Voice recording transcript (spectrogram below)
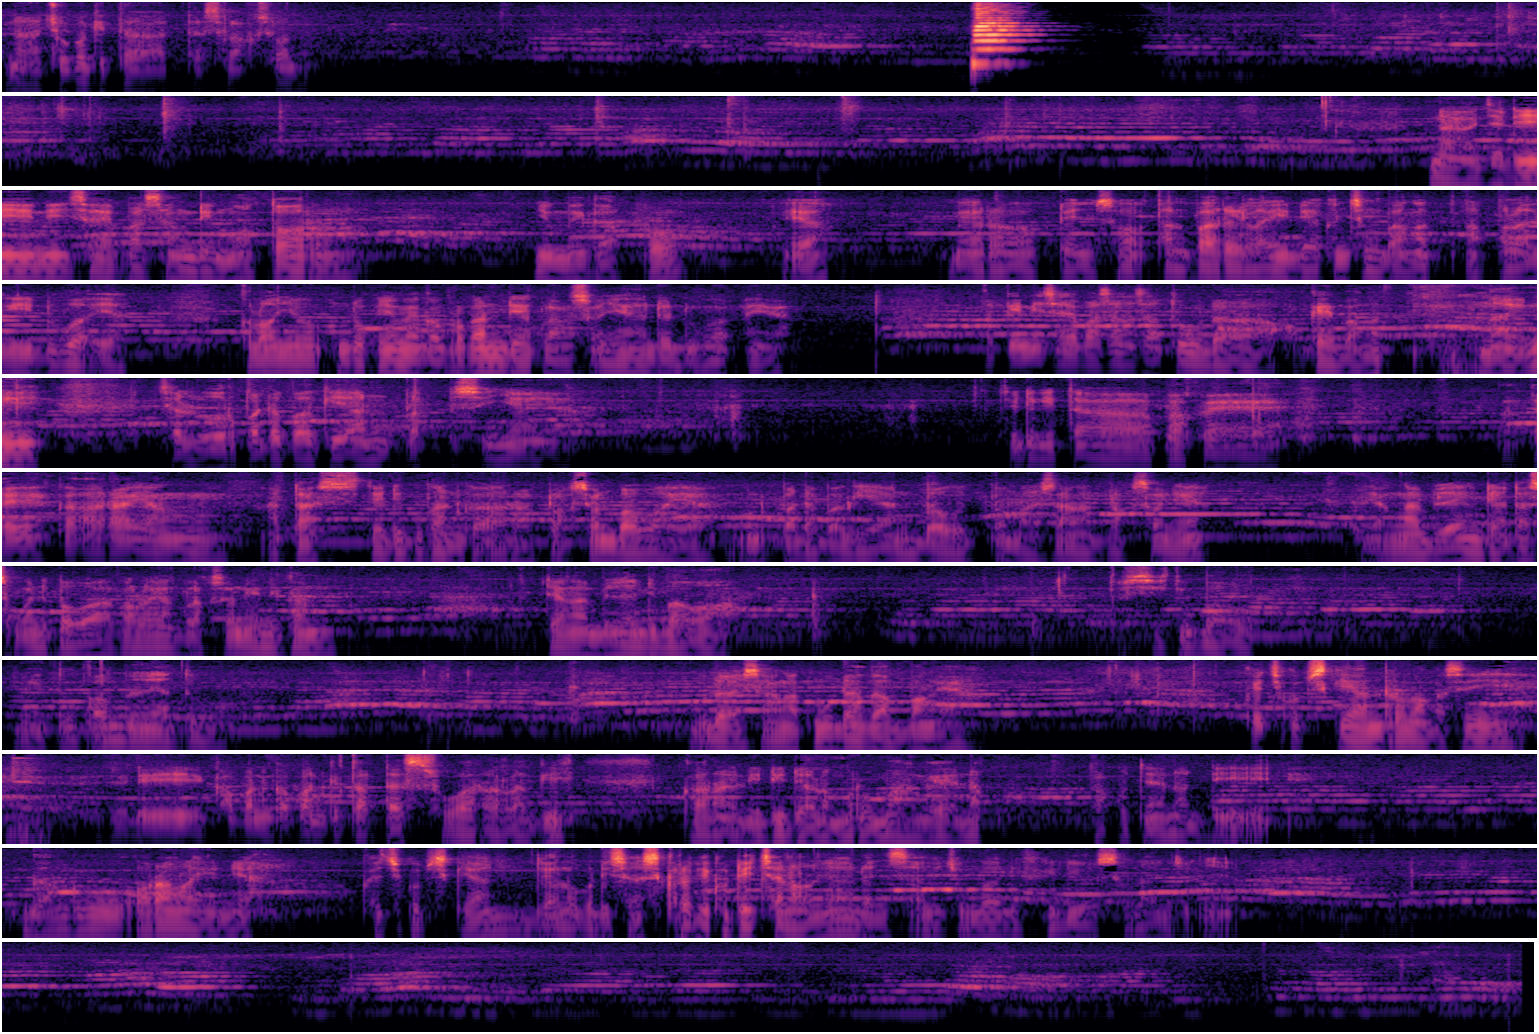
nah coba kita tes klakson Nah, jadi ini saya pasang di motor New Mega Pro ya. Merek Denso tanpa relay dia kenceng banget apalagi dua ya. Kalau untuk New Mega Pro kan dia klaksonnya ada dua ya. Tapi ini saya pasang satu udah oke okay banget. Nah, ini jalur pada bagian plat besinya ya. Jadi kita pakai pakai ke arah yang atas. Jadi bukan ke arah klakson bawah ya untuk pada bagian baut pemasangan klaksonnya. Yang ngambilnya yang di atas bukan di bawah. Kalau yang klakson ini kan dia ngambilnya di bawah. Terus itu baut. Nah itu kabelnya tuh udah sangat mudah gampang ya. Oke cukup sekian terima kasih. Jadi kapan-kapan kita tes suara lagi karena ini di dalam rumah gak enak. Takutnya nanti ganggu orang lain ya. Oke cukup sekian, jangan lupa di subscribe ikuti channelnya dan sampai jumpa di video selanjutnya.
